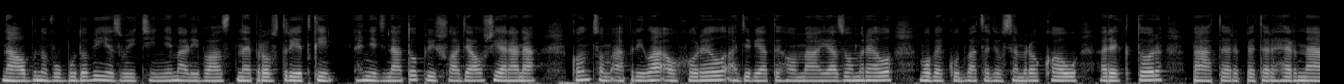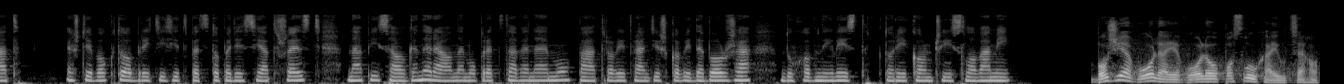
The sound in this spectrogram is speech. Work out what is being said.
Na obnovu budovy jezuiti nemali vlastné prostriedky. Hneď na to prišla ďalšia rana. Koncom apríla ochorel a 9. mája zomrel vo veku 28 rokov rektor Páter Peter Hernát. Ešte v októbri 1556 napísal generálnemu predstavenému Pátrovi Františkovi de Borža duchovný list, ktorý končí slovami Božia vôľa je vôľou poslúchajúceho,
